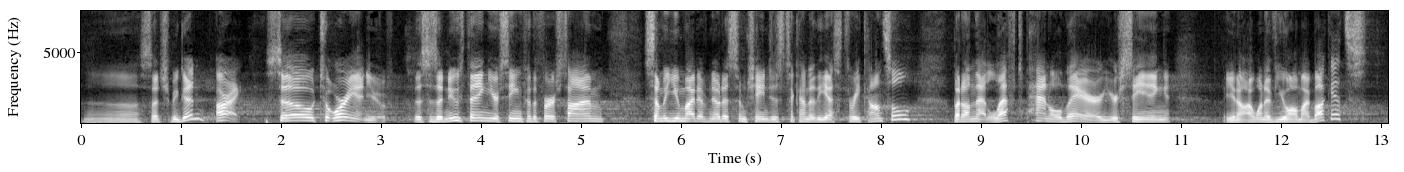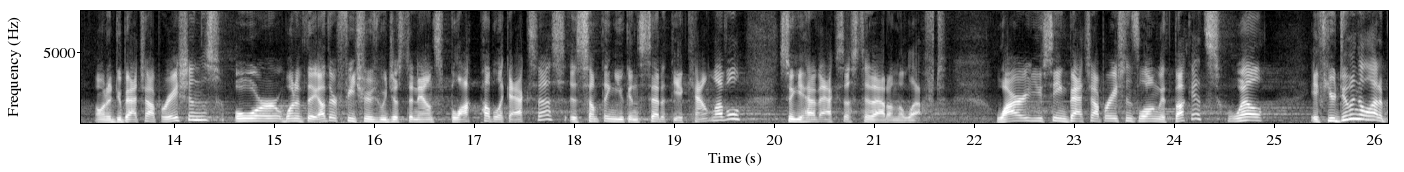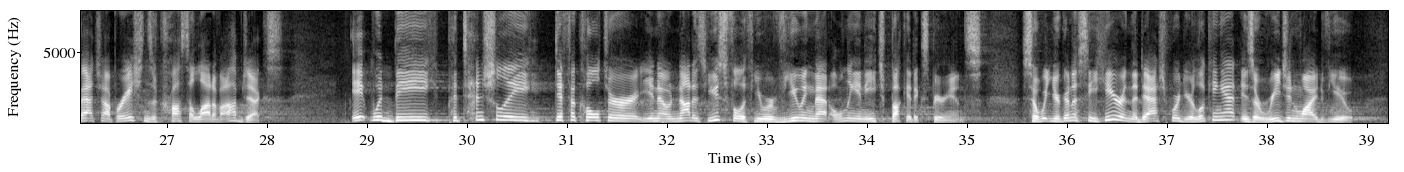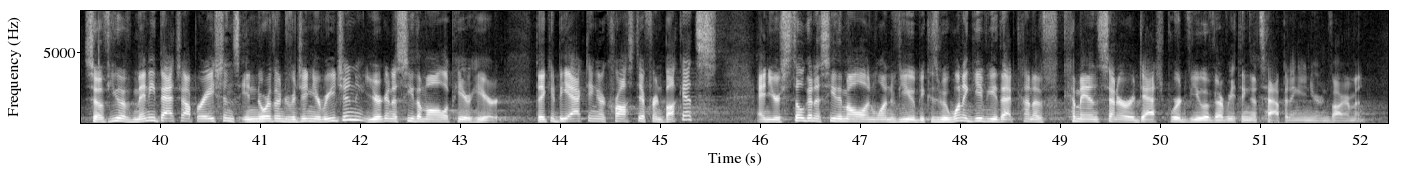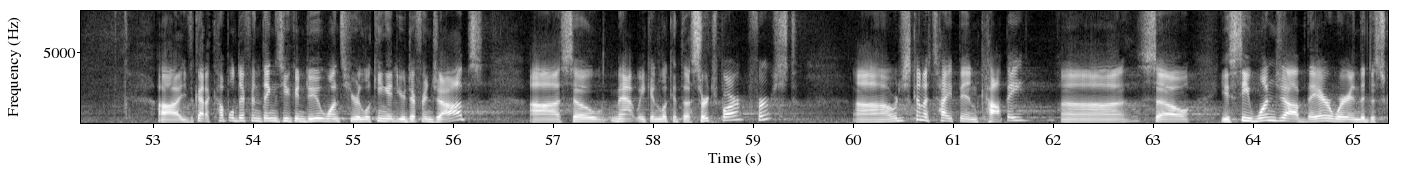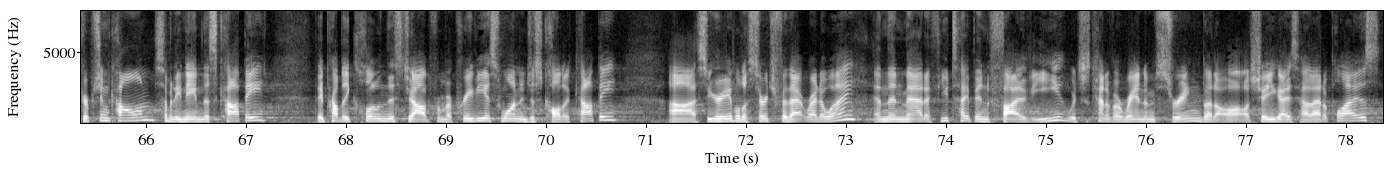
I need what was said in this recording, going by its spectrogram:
Uh, so that should be good. All right, so to orient you, this is a new thing you're seeing for the first time. Some of you might have noticed some changes to kind of the S3 console, but on that left panel there, you're seeing, you know, I want to view all my buckets, I want to do batch operations, or one of the other features we just announced, block public access, is something you can set at the account level, so you have access to that on the left. Why are you seeing batch operations along with buckets? Well, if you're doing a lot of batch operations across a lot of objects, it would be potentially difficult or you know, not as useful if you were viewing that only in each bucket experience. So what you're going to see here in the dashboard you're looking at is a region-wide view. So if you have many batch operations in Northern Virginia region, you're going to see them all appear here. They could be acting across different buckets, and you're still going to see them all in one view because we want to give you that kind of command center or dashboard view of everything that's happening in your environment. Uh, you've got a couple different things you can do once you're looking at your different jobs. Uh, so Matt, we can look at the search bar first. Uh, we're just going to type in copy. Uh, so you see one job there where in the description column, somebody named this copy. They probably cloned this job from a previous one and just called it copy. Uh, so you're able to search for that right away. And then Matt, if you type in 5e, which is kind of a random string, but I'll, I'll show you guys how that applies.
